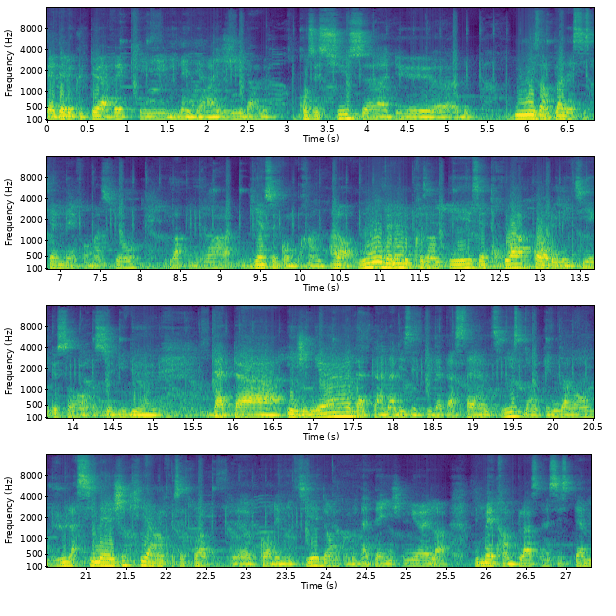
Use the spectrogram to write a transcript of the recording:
interlocuteurs avec qui il interagit dans le processus de, de mise en place des systèmes d'information, va pouvoir bien se comprendre. Alors, nous venons de présenter ces trois corps de métier que sont celui de data ingénieur, data analyst et puis data scientist. Donc, nous avons vu la synergie qu'il y a entre ces trois euh, corps de métier. Donc, le data ingénieur là, pour mettre en place un système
